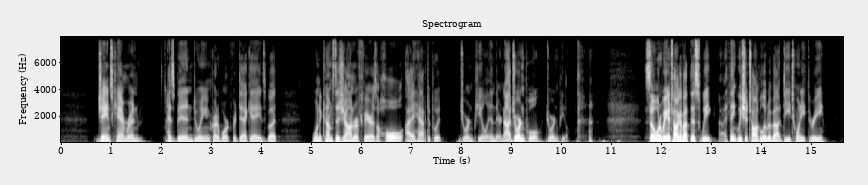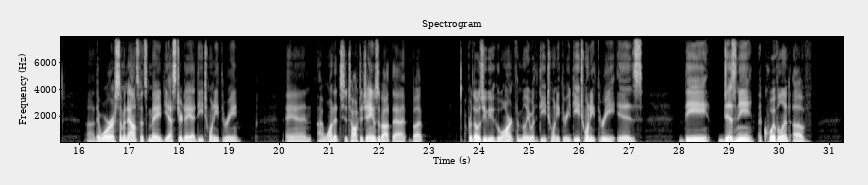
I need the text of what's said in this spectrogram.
James Cameron has been doing incredible work for decades, but when it comes to genre fare as a whole, I have to put Jordan Peele in there. Not Jordan Poole, Jordan Peele. so, what are we going to talk about this week? I think we should talk a little bit about D23. Uh, there were some announcements made yesterday at D23, and I wanted to talk to James about that, but for those of you who aren't familiar with D23, D23 is the Disney equivalent of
